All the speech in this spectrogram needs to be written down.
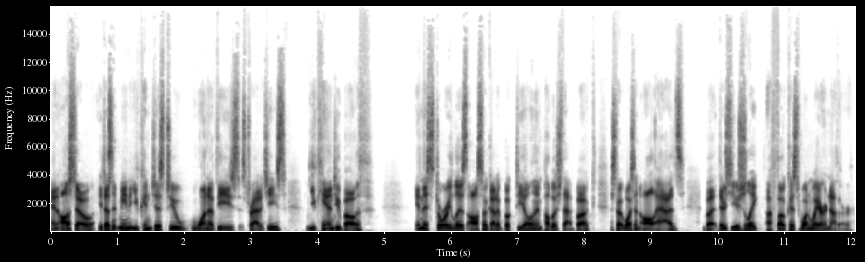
And also, it doesn't mean that you can just do one of these strategies. You can do both. In this story, Liz also got a book deal and then published that book. So it wasn't all ads, but there's usually a focus one way or another.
